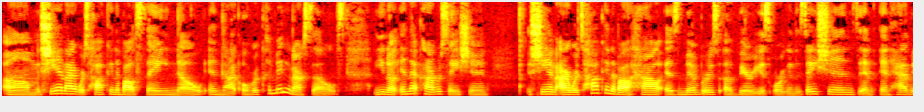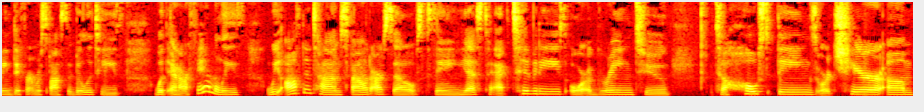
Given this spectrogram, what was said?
Um, she and I were talking about saying no and not overcommitting ourselves. You know, in that conversation, she and I were talking about how, as members of various organizations and, and having different responsibilities within our families, we oftentimes found ourselves saying yes to activities or agreeing to to host things or chair um,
